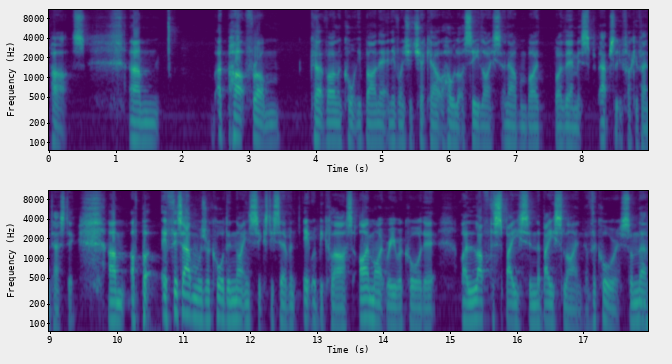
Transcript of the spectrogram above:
parts. Um, apart from Kurt Vile and Courtney Barnett, and everyone should check out a whole lot of Sea Lice, an album by by them. It's absolutely fucking fantastic. Um, I've put if this album was recorded in 1967, it would be class. I might re-record it. I love the space in the bass line of the chorus. On the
